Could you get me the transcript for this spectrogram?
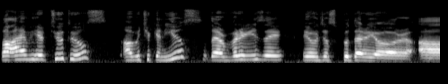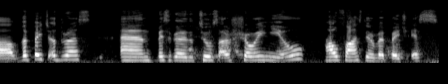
Well, I have here two tools uh, which you can use. They're very easy. You just put there your uh, web page address and basically the tools are showing you how fast your web page is.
